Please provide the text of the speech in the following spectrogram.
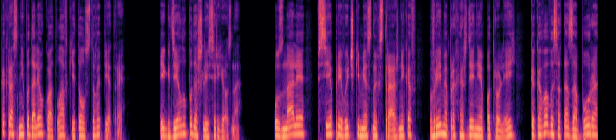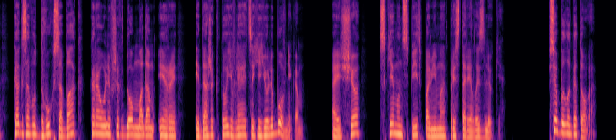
как раз неподалеку от лавки толстого Петры, и к делу подошли серьезно. Узнали все привычки местных стражников, время прохождения патрулей, какова высота забора, как зовут двух собак, карауливших дом мадам Эры, и даже кто является ее любовником. А еще с кем он спит помимо престарелой злюки. Все было готово,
